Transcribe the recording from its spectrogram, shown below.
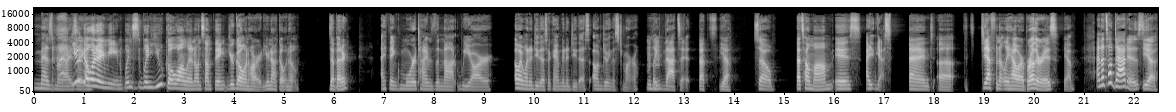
mesmerizing. You know what I mean? When when you go all in on something, you're going hard. You're not going home. Is that better? I think more times than not, we are, oh, I want to do this. Okay, I'm going to do this. Oh, I'm doing this tomorrow. Mhm. Like, that's it. That's yeah. So, That's how mom is, I, yes. and uh, it's definitely how our brother is. Yeah, and that's how dad is. Yeah,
